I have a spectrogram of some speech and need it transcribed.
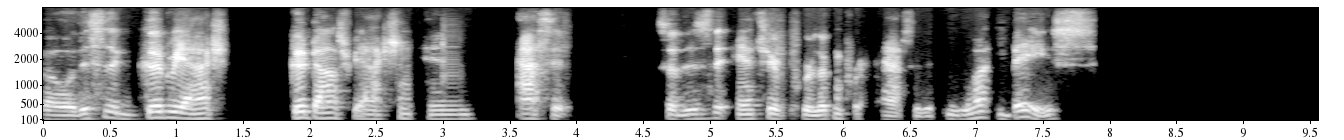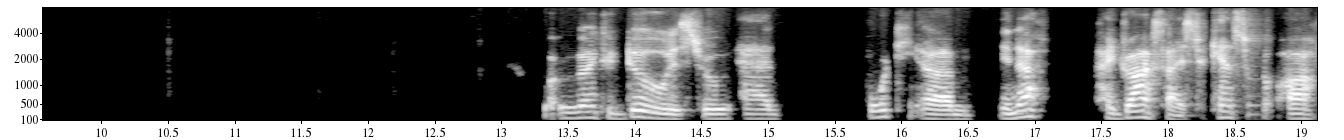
so this is a good reaction, good balanced reaction in acid. So this is the answer if we're looking for acid. If we want base, what we're going to do is to add 14, um, enough hydroxides to cancel off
